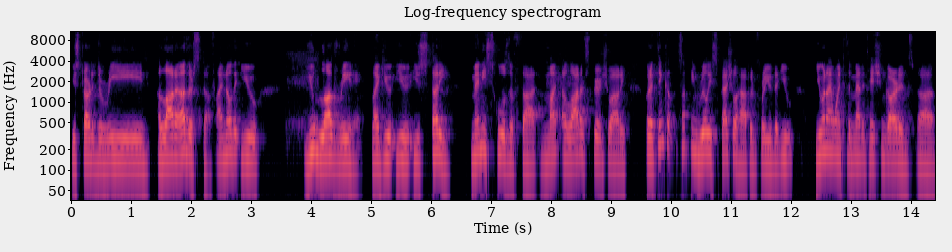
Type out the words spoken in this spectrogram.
you started to read a lot of other stuff. I know that you you love reading, like you you you study many schools of thought, much, a lot of spirituality. But I think something really special happened for you that you you and I went to the meditation gardens uh,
